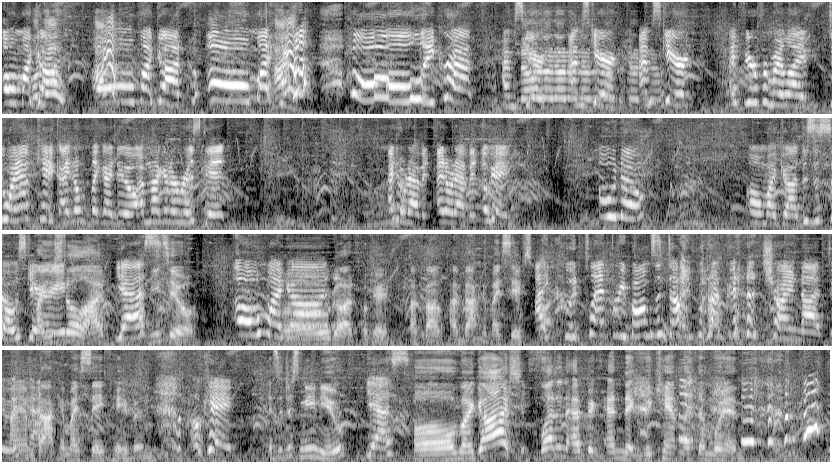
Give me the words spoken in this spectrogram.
Oh my Oh, god. no. Ah. Oh my god. Oh my Ah. god. Holy crap. I'm scared. no, no, I'm scared. I'm scared. I fear for my life. Do I have kick? I don't think I do. I'm not gonna risk it. I don't have it. I don't have it. Okay. Oh no. Oh my god, this is so scary. Are you still alive? Yes. Me too. Oh my god. Oh god. Okay. I found. I'm back at my safe spot. I could plant three bombs and die, but I'm gonna try not doing that. I am that. back in my safe haven. Okay. Is it just me and you? Yes. Oh my gosh! What an epic ending. We can't let them win.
